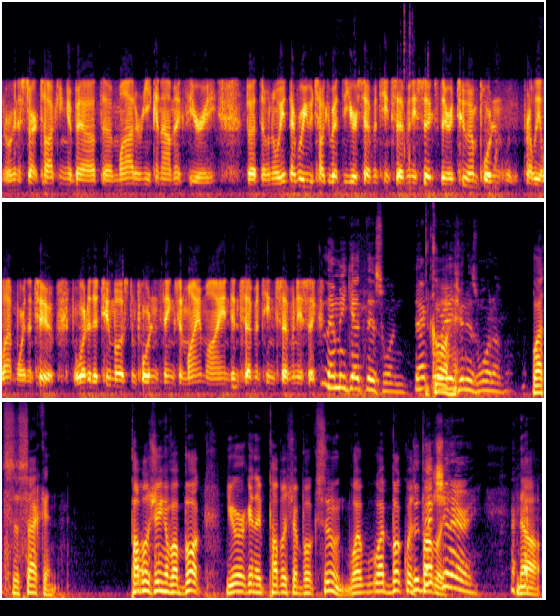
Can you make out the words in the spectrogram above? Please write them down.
and we're going to start talking about uh, modern economic theory. But whenever we talk about the year 1776, there are two important, probably a lot more than two, but what are the two most important things in my mind in 1776? Let me get this one. Declaration is one of them. What's the second? Publishing of a book. You're going to publish a book soon. What what book was The published? dictionary, No.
